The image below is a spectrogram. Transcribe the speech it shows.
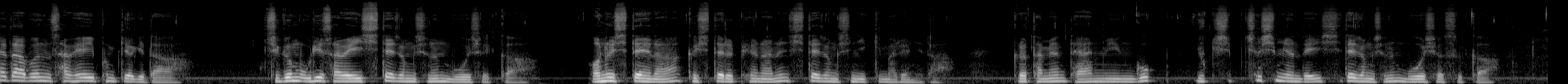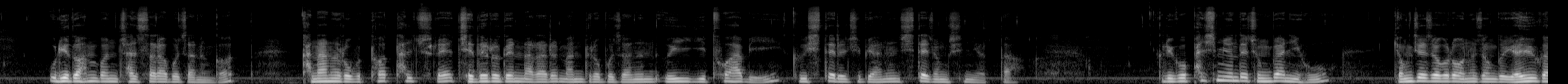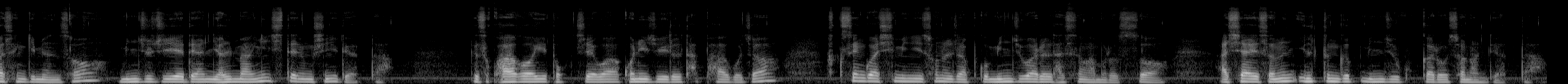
해답은 사회의 품격이다. 지금 우리 사회의 시대 정신은 무엇일까? 어느 시대에나 그 시대를 표현하는 시대 정신이 있기 마련이다. 그렇다면 대한민국 60, 70년대의 시대 정신은 무엇이었을까? 우리도 한번 잘 살아보자는 것, 가난으로부터 탈출해 제대로 된 나라를 만들어 보자는 의기투합이 그 시대를 지배하는 시대 정신이었다. 그리고 80년대 중반 이후 경제적으로 어느 정도 여유가 생기면서 민주주의에 대한 열망이 시대 정신이 되었다. 그래서 과거의 독재와 권위주의를 타파하고자 학생과 시민이 손을 잡고 민주화를 달성함으로써 아시아에서는 1등급 민주국가로 전환되었다.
